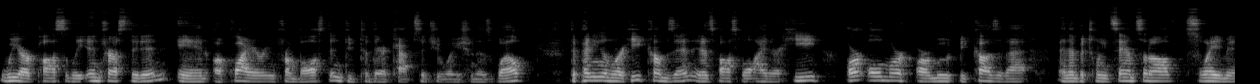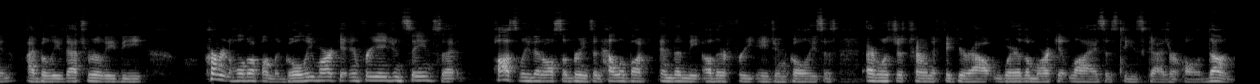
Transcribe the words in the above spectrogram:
we are possibly interested in in acquiring from Boston due to their cap situation as well. Depending on where he comes in, it is possible either he or Ullmark are moved because of that. And then between Samsonov, Swayman, I believe that's really the current holdup on the goalie market in free agency. So that possibly then also brings in Hellebuyck and then the other free agent goalies as everyone's just trying to figure out where the market lies as these guys are all done.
